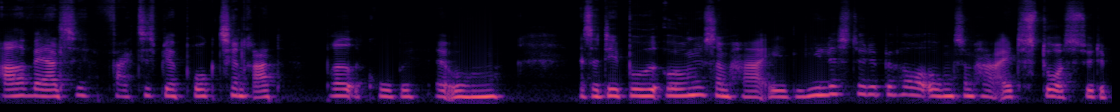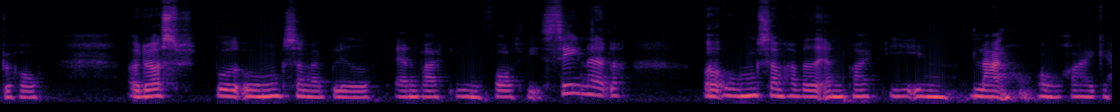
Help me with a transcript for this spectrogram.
eget værelse faktisk bliver brugt til en ret bred gruppe af unge. Altså det er både unge, som har et lille støttebehov, og unge, som har et stort støttebehov. Og det er også både unge, som er blevet anbragt i en forholdsvis sen alder, og unge, som har været anbragt i en lang årrække.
